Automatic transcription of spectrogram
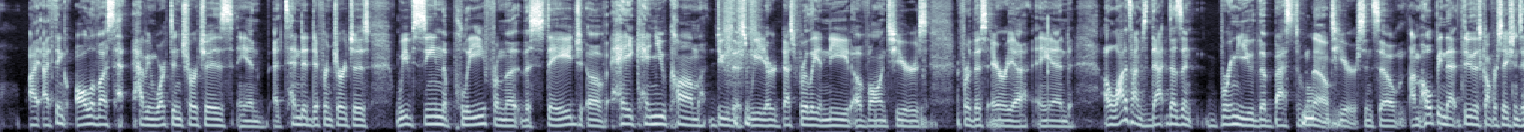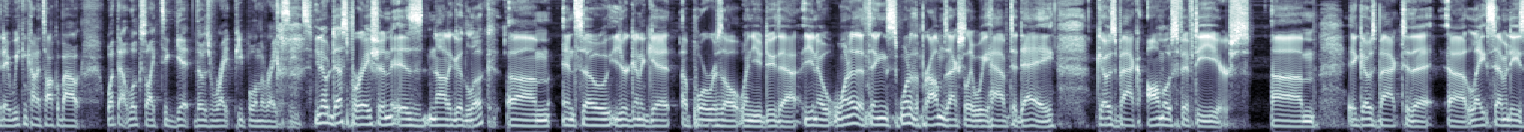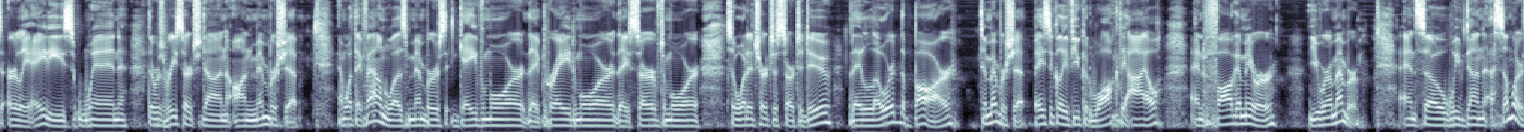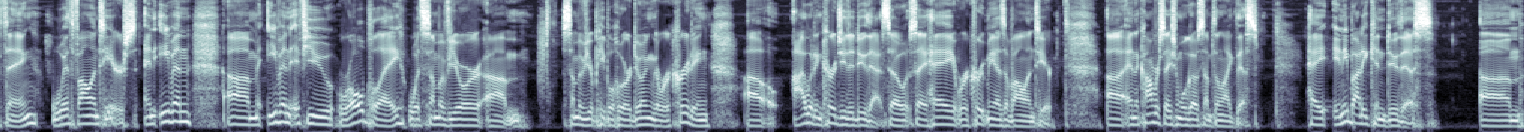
I, I, think all of us, having worked in churches and attended different churches, we've seen the plea from the the stage of, "Hey, can you come do this? we are desperately in need of volunteers for this area." And a lot of times, that doesn't bring you the best volunteers. No. And so, I'm hoping that through this conversation today, we can kind of talk about what that looks like to get those right people in the right seats. You know, desperation is not a good look, um, and so you're going to get a poor result when when you do that. You know, one of the things, one of the problems actually we have today goes back almost 50 years. Um, it goes back to the uh, late 70s, early 80s when there was research done on membership. And what they found was members gave more, they prayed more, they served more. So, what did churches start to do? They lowered the bar to membership. Basically, if you could walk the aisle and fog a mirror, you were a member. And so we've done a similar thing with volunteers. And even um, even if you role play with some of your um, some of your people who are doing the recruiting, uh, I would encourage you to do that. So say, hey, recruit me as a volunteer. Uh, and the conversation will go something like this Hey, anybody can do this. Um,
